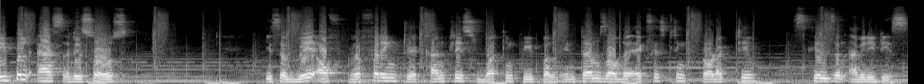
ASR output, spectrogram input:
People as resource is a way of referring to a country's working people in terms of the existing productive skills and abilities.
